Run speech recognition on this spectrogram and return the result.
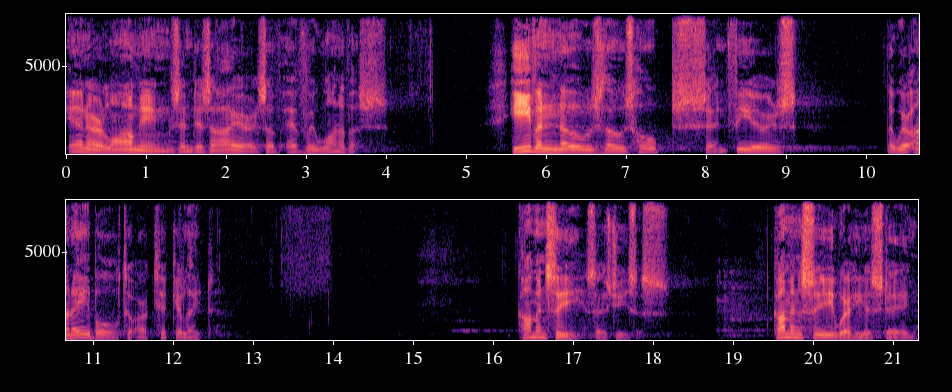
inner longings and desires of every one of us. He even knows those hopes and fears that we're unable to articulate. Come and see, says Jesus. Come and see where he is staying.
